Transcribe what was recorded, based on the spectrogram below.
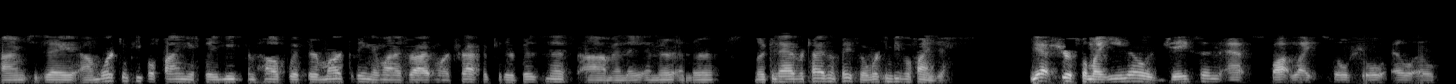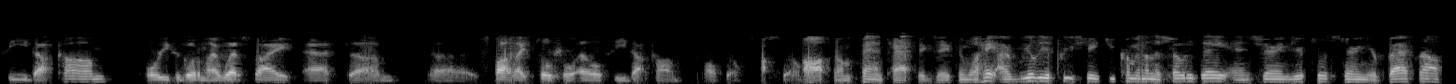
time today. Um, where can people find you if they need some help with their marketing? They want to drive more traffic to their business, um, and they and they're and they're looking to advertise on Facebook. Where can people find you? Yeah, sure. So my email is jason at spotlightsocialllc.com, or you could go to my website at um, uh, spotlightsocialllc.com also. So. Awesome. Fantastic, Jason. Well, hey, I really appreciate you coming on the show today and sharing your tips, sharing your background.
